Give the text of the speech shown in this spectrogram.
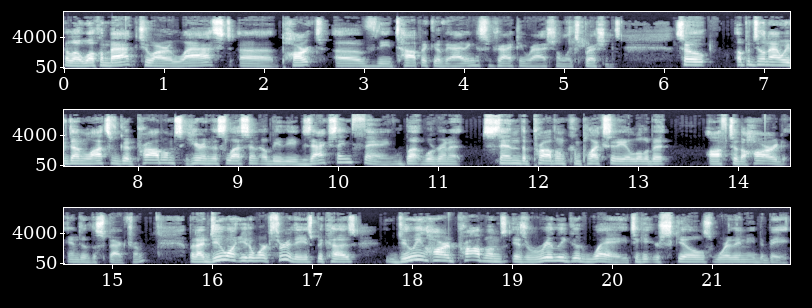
Hello, welcome back to our last uh, part of the topic of adding and subtracting rational expressions. So up until now, we've done lots of good problems. Here in this lesson, it'll be the exact same thing, but we're going to send the problem complexity a little bit off to the hard end of the spectrum. But I do want you to work through these because doing hard problems is a really good way to get your skills where they need to be.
